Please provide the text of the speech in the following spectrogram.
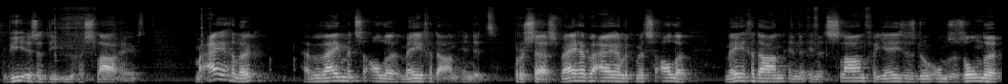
Wie is het die u geslagen heeft? Maar eigenlijk hebben wij met z'n allen meegedaan in dit proces. Wij hebben eigenlijk met z'n allen meegedaan in, in het slaan van Jezus door onze zonde.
